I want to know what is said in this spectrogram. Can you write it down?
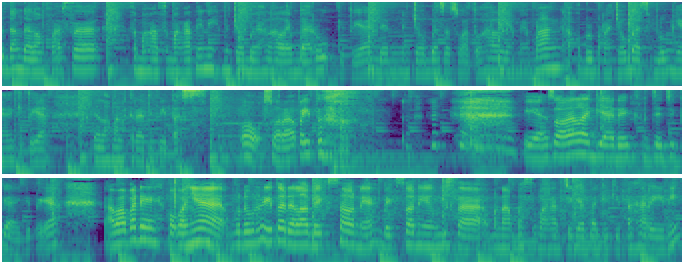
sedang dalam fase semangat-semangatnya nih mencoba hal-hal yang baru gitu ya dan mencoba sesuatu hal yang memang aku belum pernah coba sebelumnya gitu ya dalam hal kreativitas. Wow, suara apa itu? Iya, soalnya lagi ada yang kerja juga gitu ya. Gak apa-apa deh, pokoknya mudah-mudahan itu adalah background ya, background yang bisa menambah semangat juga bagi kita hari ini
